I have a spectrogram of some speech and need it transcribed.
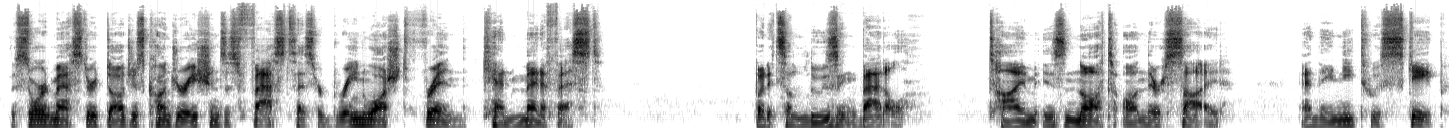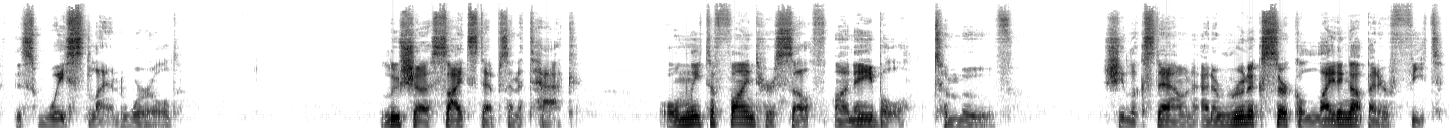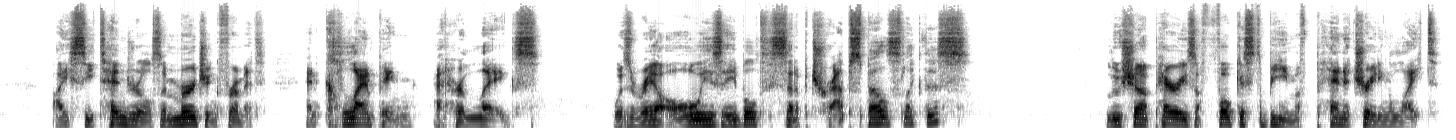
The Swordmaster dodges conjurations as fast as her brainwashed friend can manifest. But it's a losing battle. Time is not on their side, and they need to escape this wasteland world. Lucia sidesteps an attack, only to find herself unable to move. She looks down at a runic circle lighting up at her feet icy tendrils emerging from it and clamping at her legs. Was Rhea always able to set up trap spells like this? Lucia parries a focused beam of penetrating light.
